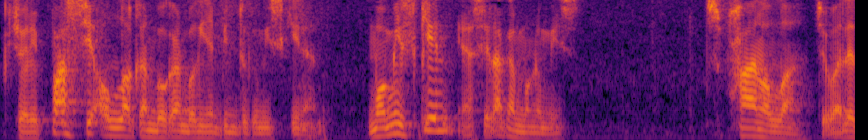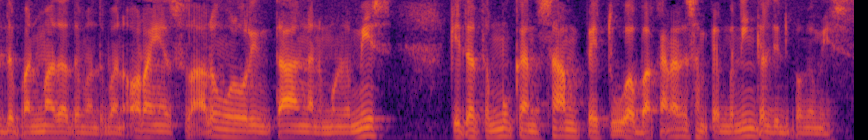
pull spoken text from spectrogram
Kecuali pasti Allah akan bukan baginya pintu kemiskinan. Mau miskin, ya silakan mengemis. Subhanallah, coba lihat depan mata teman-teman. Orang yang selalu ngelurin tangan, mengemis, kita temukan sampai tua, bahkan ada sampai meninggal jadi pengemis.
